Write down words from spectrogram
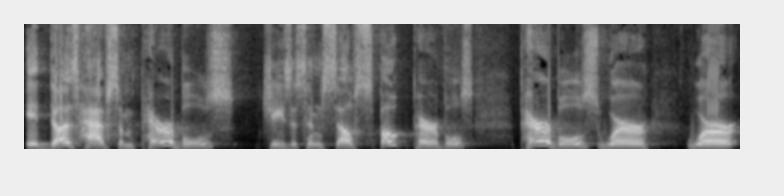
It does have some parables. Jesus himself spoke parables. Parables were, were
